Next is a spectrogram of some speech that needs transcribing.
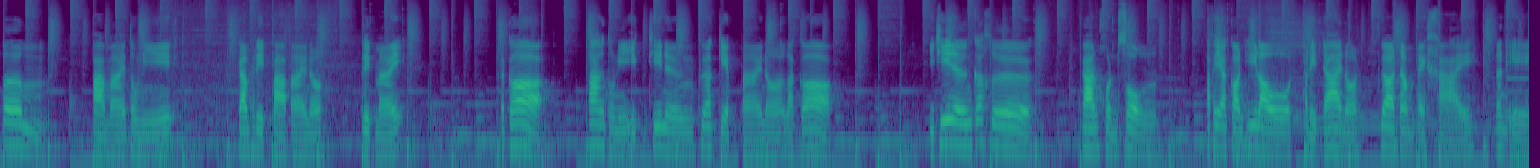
เพิ่มป่าไม้ตรงนี้ การผลิตป่าไม้เนาะผลิตไม้ แล้วก็สร้างตรงนี้อีกที่หนึ่งเพื่อเก็บไม้เนาะแล้วก็อีกที่หนึ่งก็คือการขนส่ง ทรัพยากรที่เราผลิตได้เนาะเพื่อนำไปขายนั่นเอง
